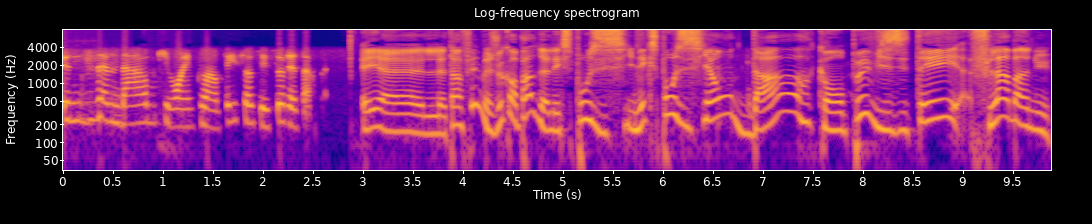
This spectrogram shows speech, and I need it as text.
une dizaine d'arbres qui vont être plantés, ça c'est sûr et certain. Et euh, le temps filme, je veux qu'on parle de l'exposition, exposition d'art qu'on peut visiter flambant nu.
